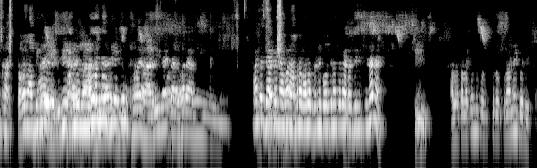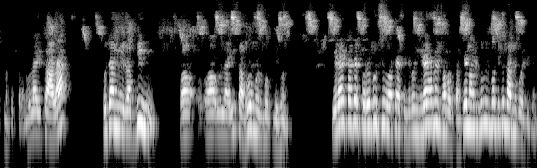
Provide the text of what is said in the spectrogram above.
খান তখন আপনি হয়ে হয়ে আচ্ছা দেখেন এখন আমরা ভালো জন্য বলছি না তবে একটা জিনিস কি জানেন? আল্লাহ তালা কিন্তু পবিত্র কোরআনেই বলি আপনাদের করেন। উলাইকা আলা হুদাম্মি রব্বিহিম ওয়া উলাইকা হুমুল মুফলিহুন। এরাই তাদের প্রভু সুহতে আছেন এবং এরাই হবেন সফল সেই মানুষগুলোর মধ্যে কিন্তু আপনি পড়ে দিবেন।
